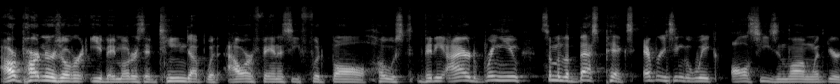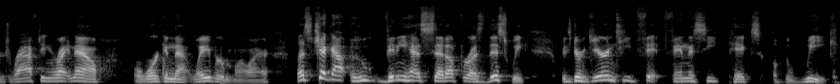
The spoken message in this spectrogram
Our partners over at eBay Motors have teamed up with our fantasy football host, Vinny Iyer, to bring you some of the best picks every single week, all season long. Whether you're drafting right now or working that waiver wire, let's check out who Vinny has set up for us this week with your guaranteed fit fantasy picks of the week.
